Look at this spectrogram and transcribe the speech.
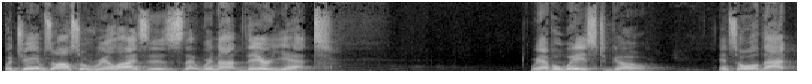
But James also realizes that we're not there yet. We have a ways to go. And so, while that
